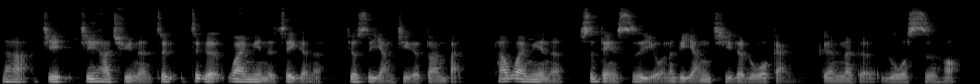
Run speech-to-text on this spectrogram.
那接接下去呢，这这个外面的这个呢就是阳极的端板，它外面呢是等于是有那个阳极的螺杆跟那个螺丝哈，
